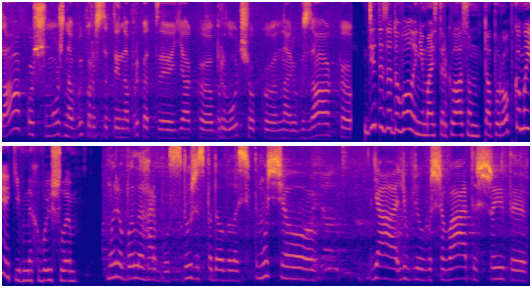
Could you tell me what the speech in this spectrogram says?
Також можна використати, наприклад, як брелочок на рюкзак. Діти задоволені майстер-класом та поробками, які в них вийшли. Ми робили гарбуз. Дуже сподобалось, тому що я люблю вишивати, шити.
